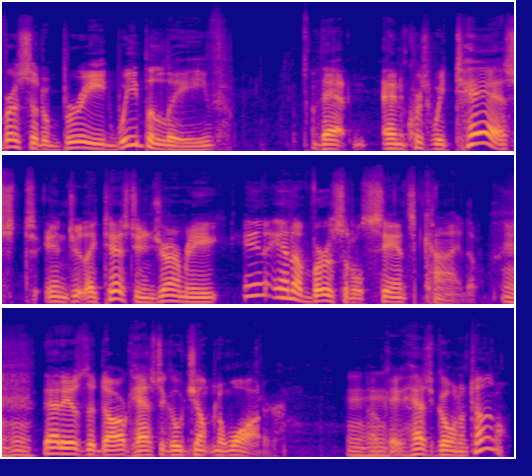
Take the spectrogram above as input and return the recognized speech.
versatile breed, we believe that, and of course, we test in they test in Germany in, in a versatile sense, kind of. That is, the dog has to go jump in the water. Okay, has to go in a tunnel.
